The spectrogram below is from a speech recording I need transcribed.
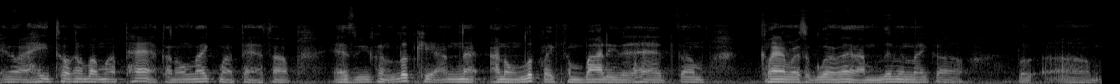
You know, I hate talking about my past. I don't like my past. Um, as you can look here, I'm not, I don't look like somebody that had some glamorous or glorious. I'm living like a, but, um,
